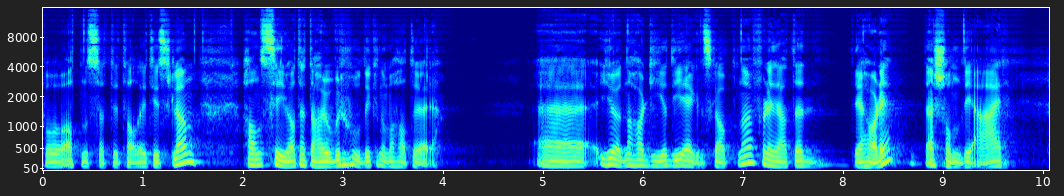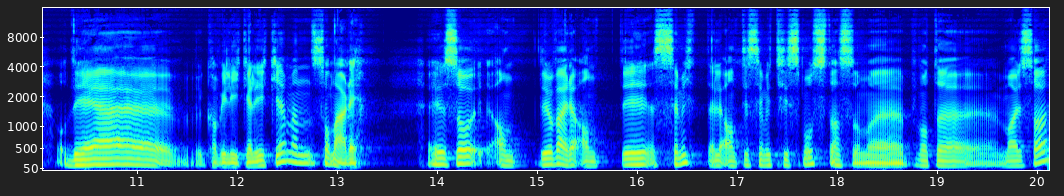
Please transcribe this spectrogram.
på 1870-tallet i Tyskland, han sier jo at dette har overhodet ikke noe med hat å gjøre. Eh, jødene har de og de egenskapene, for det, det, har de. Det er sånn de er. Og det kan vi like eller ikke, men sånn er de. Eh, så det å være antisemitt, eller antisemittismos, da, som eh, på en måte Mari sa,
